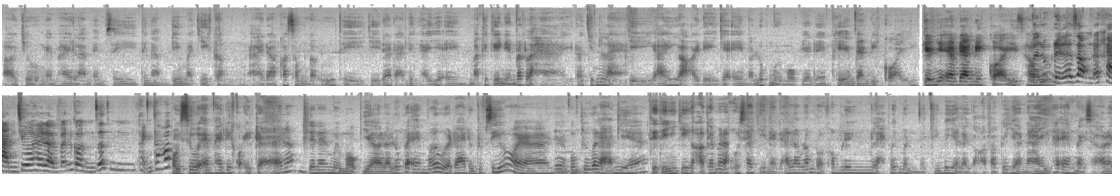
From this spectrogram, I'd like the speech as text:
ở trường em hay làm mc tiếng anh. Khi mà chỉ cần ai đó có song ngữ thì chị đó đã liên hệ với em. Mà cái kỷ niệm rất là hài đó chính là chị ấy gọi điện cho em vào lúc 11 giờ đêm khi em đang đi quẩy. Kiểu như em đang đi quẩy xong và lúc đấy là giọng đã khàn chưa hay là vẫn còn rất thánh thót? Hồi xưa em hay đi quẩy trễ lắm cho nên 11 giờ là lúc đó em mới vừa ra được chút xíu thôi à chứ là cũng chưa có làm gì hết. Thì tự nhiên chị gọi cái mới là ủa sao chị này đã lâu lắm rồi không liên lạc với mình mà thiên bây giờ lại gọi vào cái giờ này. Thế em lại sợ là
